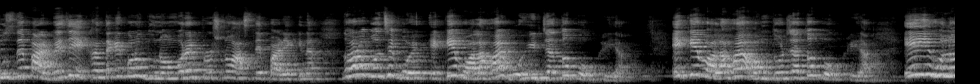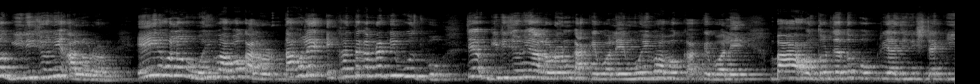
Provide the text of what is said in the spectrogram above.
বুঝতে পারবে যে এখান থেকে কোনো দু নম্বরের প্রশ্ন আসতে পারে কিনা। ধরো বলছে একে বলা হয় বহির্জাত প্রক্রিয়া, একে বলা হয় অন্তর্জাত প্রক্রিয়া। এই হলো গিরিজনী আলোড়ন, এই হলো মহিভাবক আলোড়ন। তাহলে এখান থেকে আমরা কি বুঝব? যে গিরিজনী আলোড়ন কাকে বলে, মহিভাবক কাকে বলে, বা অন্তর্জাত প্রক্রিয়া জিনিসটা কি,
